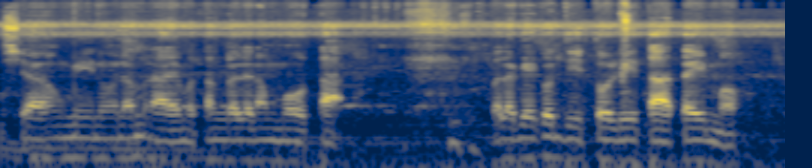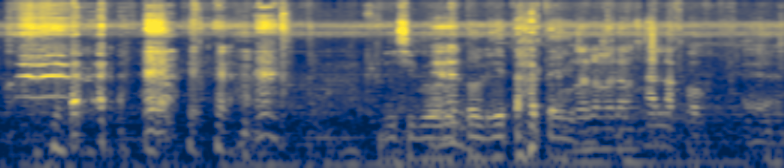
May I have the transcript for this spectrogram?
Siya humino naman ayaw matanggalan ng mota. Palagay ko dito ulit tatay mo. Hindi siguro Ayan. tuloy tatay mo. ano naman ang halak ko. Ayan.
